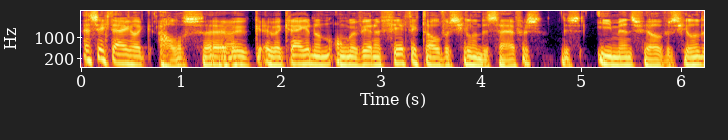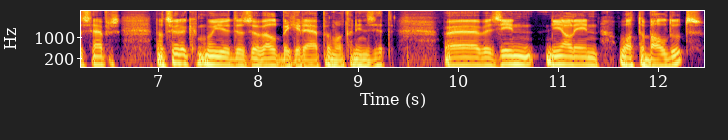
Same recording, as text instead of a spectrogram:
Het zegt eigenlijk alles. Eh, we, we, krijgen dan ongeveer een veertigtal verschillende cijfers. Dus immens veel verschillende cijfers. Natuurlijk moet je dus wel begrijpen wat erin zit. We, we zien niet alleen wat de bal doet.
